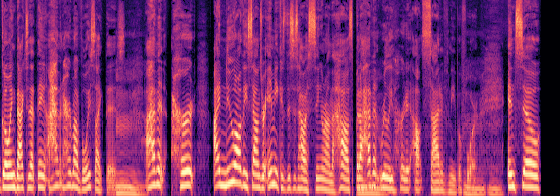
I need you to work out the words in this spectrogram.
going back to that thing. I haven't heard my voice like this. Mm. I haven't heard. I knew all these sounds were in me because this is how I sing around the house, but I haven't mm. really heard it outside of me before. Mm, mm. And so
